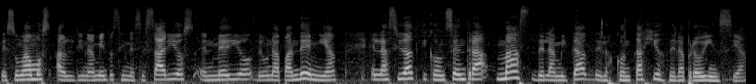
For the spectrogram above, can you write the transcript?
le sumamos aglutinamientos innecesarios en medio de una pandemia en la ciudad que concentra más de la mitad de los contagios de la provincia?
